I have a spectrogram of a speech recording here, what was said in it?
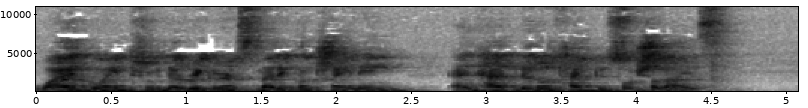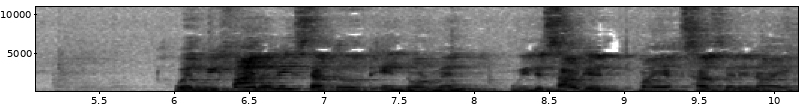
while going through the rigorous medical training and had little time to socialize. When we finally settled in Norman, we decided, my ex husband and I,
